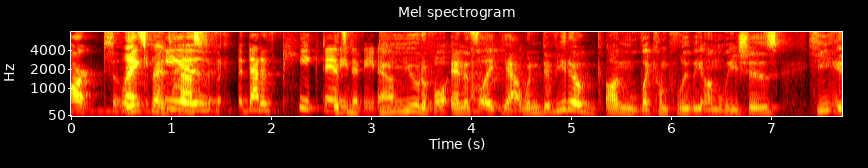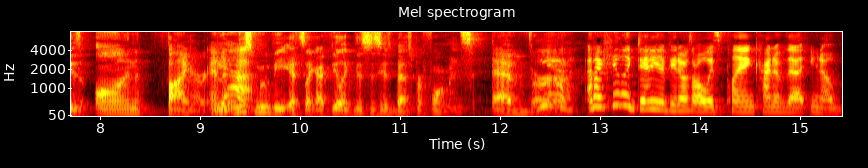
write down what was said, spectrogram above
art. Like It's he fantastic. is that is peak Danny It's DeVito. beautiful, and it's like yeah, when DeVito un, like completely unleashes, he is on fire. And in this movie, it's like I feel like this is his best performance ever. Yeah, and I feel like Danny DeVito is always playing kind of that, you know,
